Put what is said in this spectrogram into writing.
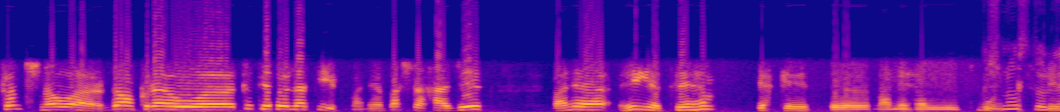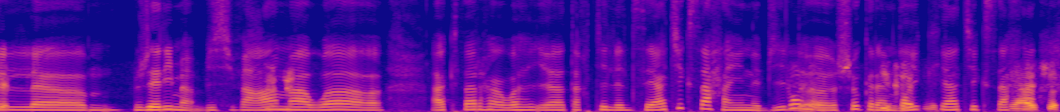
فهمت شنو هو؟ donc راهو tout est relatif معناها برشا حاجات معناها هي تساهم آه، معناها باش نوصلوا للجريمة بصفة عامة وأكثرها وهي تقتيل النساء. يعطيك صحة يا نبيل. آه، شكرا. لك. يعطيك صحة. يعيشك.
